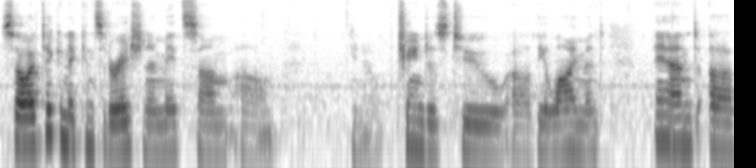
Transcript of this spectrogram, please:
so I've taken into consideration and made some um, you know, changes to uh, the alignment, and uh,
